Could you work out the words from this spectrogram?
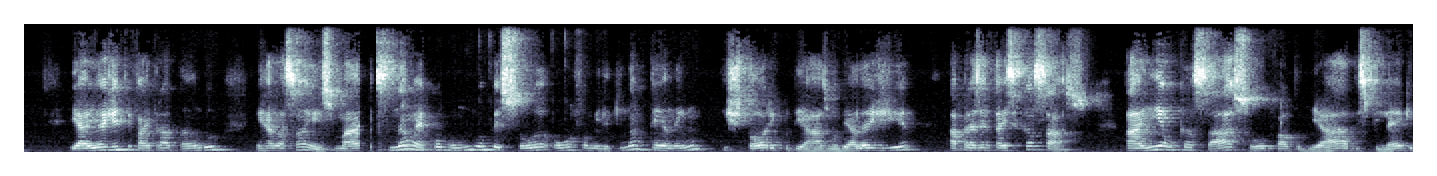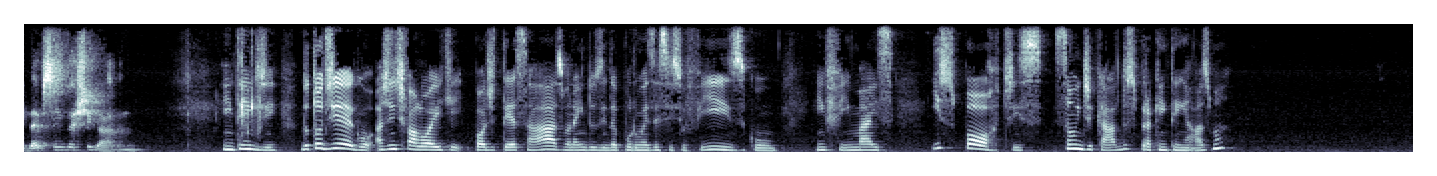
E aí a gente vai tratando em relação a isso. Mas não é comum uma pessoa ou uma família que não tenha nenhum histórico de asma ou de alergia apresentar esse cansaço. Aí é um cansaço ou falta de ar, de espiné, que deve ser investigada. Né? Entendi. Doutor Diego, a gente falou aí que pode ter essa asma, né, induzida por um exercício físico, enfim, mas esportes são indicados para quem tem asma?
